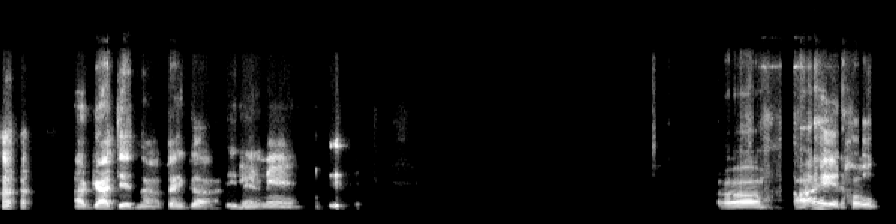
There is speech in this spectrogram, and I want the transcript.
I got that now. Thank God. Amen. Amen. Um, I had hope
